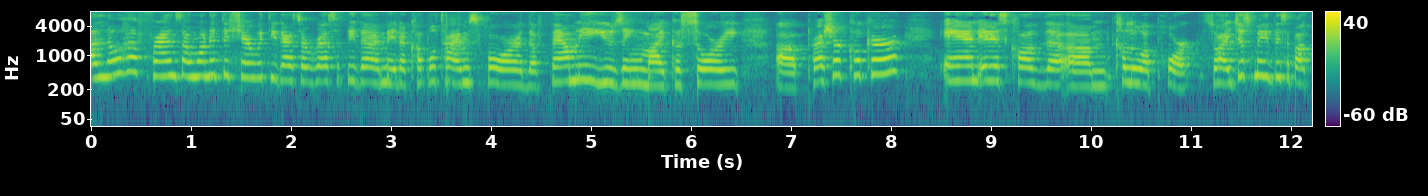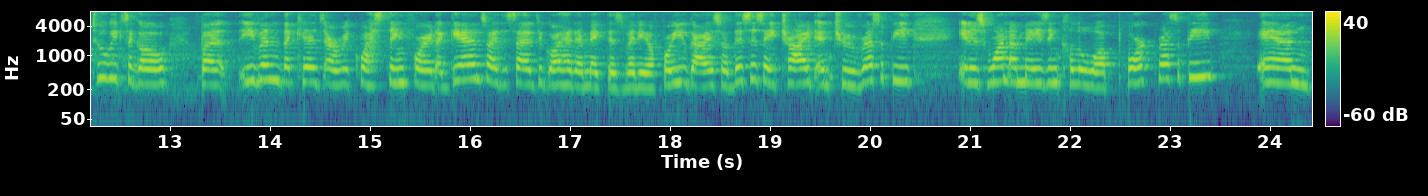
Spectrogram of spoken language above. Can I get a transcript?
Aloha friends, I wanted to share with you guys a recipe that I made a couple times for the family using my Cosori uh, pressure cooker and it is called the um, Kalua pork. So I just made this about two weeks ago but even the kids are requesting for it again so I decided to go ahead and make this video for you guys. So this is a tried and true recipe. It is one amazing Kalua pork recipe and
